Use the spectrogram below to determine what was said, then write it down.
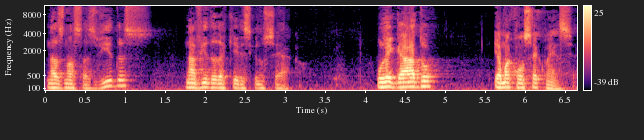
nas nossas vidas, na vida daqueles que nos cercam. O legado é uma consequência.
